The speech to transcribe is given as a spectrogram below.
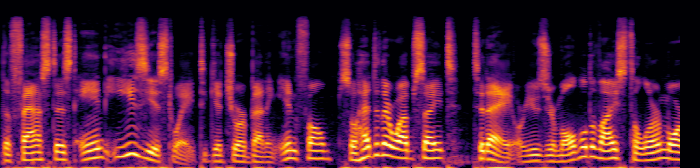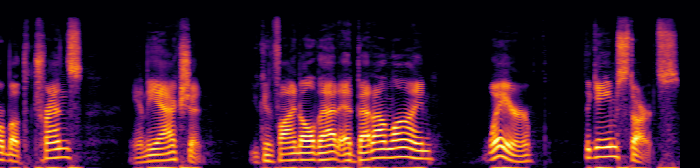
the fastest and easiest way to get your betting info, so head to their website today or use your mobile device to learn more about the trends and the action. You can find all that at BetOnline, where the game starts.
